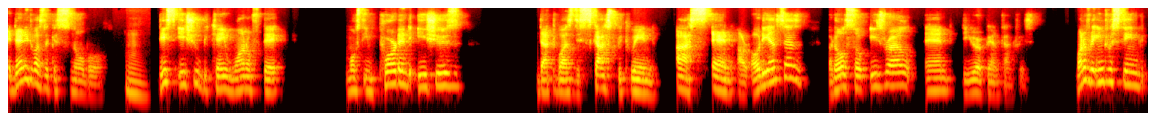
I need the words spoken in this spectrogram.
And then it was like a snowball. Mm. This issue became one of the most important issues that was discussed between us and our audiences, but also Israel and the European countries. One of the interesting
